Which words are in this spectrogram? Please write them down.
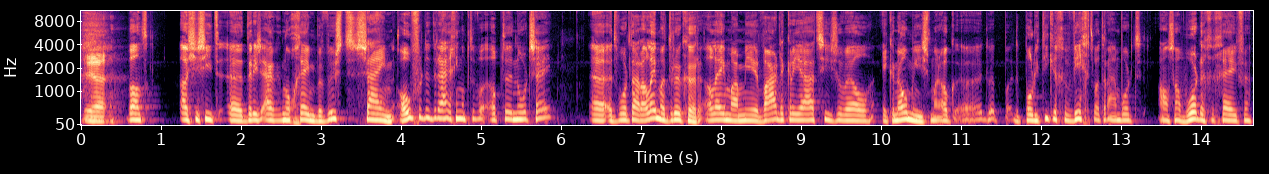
Ja. Want als je ziet, uh, er is eigenlijk nog geen bewustzijn over de dreiging op de, op de Noordzee. Uh, het wordt daar alleen maar drukker, alleen maar meer waardecreatie, zowel economisch, maar ook uh, de, de, politieke gewicht wat eraan wordt als aan worden gegeven.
